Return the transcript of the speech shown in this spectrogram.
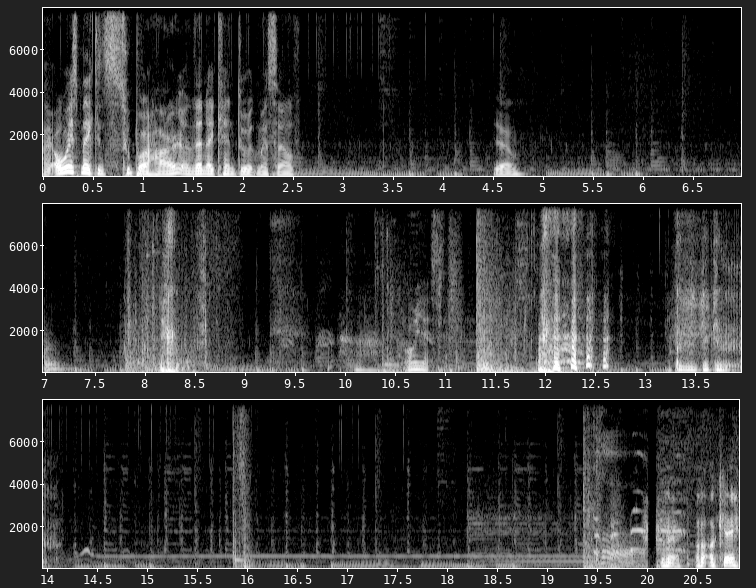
I always make it super hard and then I can't do it myself. Yeah. Oh yes. okay.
